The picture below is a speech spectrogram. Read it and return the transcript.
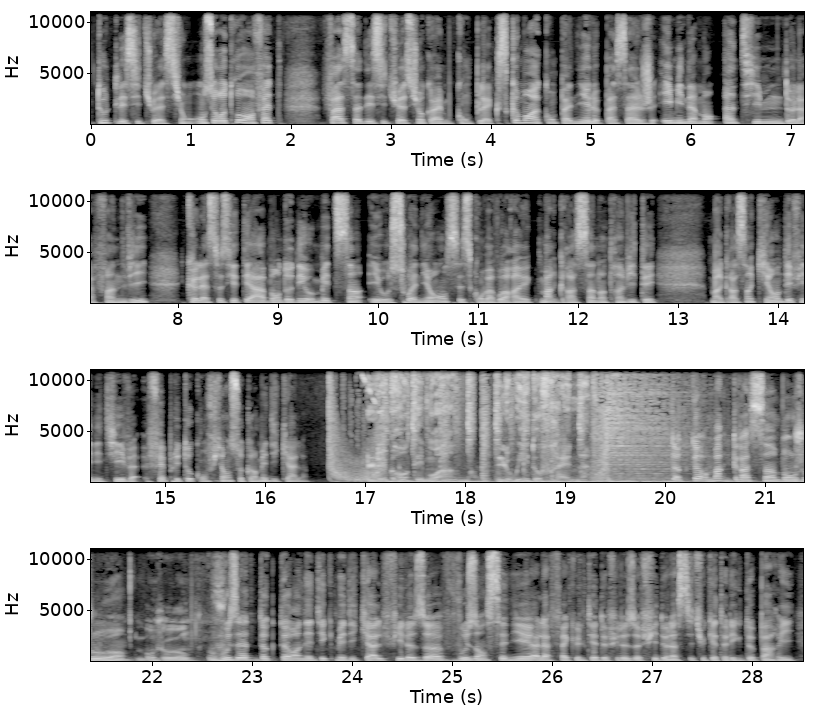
toutes les situations. On se retrouve en fait face à des situations quand même complexes. Comment accompagner le passage éminemment intime de la fin de vie que la société a abandonné aux médecins et aux soignants? C'est ce qu'on va voir avec Marc Grassin, notre invité. Marc Grassin qui, en définitive, fait plutôt confiance au corps médical. Le grand témoin, Louis Dauphren. Docteur Marc Grassin, bonjour. Bonjour. Vous êtes docteur en éthique médicale, philosophe. Vous enseignez à la faculté de philosophie de l'Institut catholique de Paris.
